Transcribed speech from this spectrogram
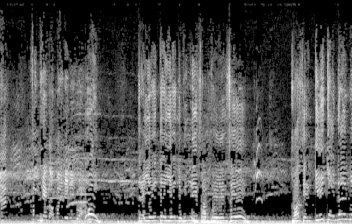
นะฟังเพลงต่อไปเลยดีกว่าโอ้ยใจเย็นใจเย็นอย่าเพิ่งรีบฟังเพลงสิขอเสียงกรี๊ดก่อนได้ไหม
